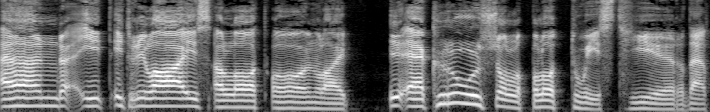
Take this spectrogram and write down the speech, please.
and it it relies a lot on like a crucial plot twist here that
